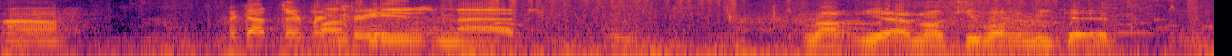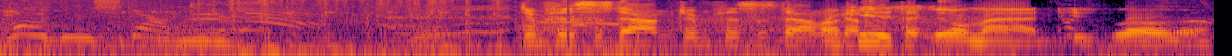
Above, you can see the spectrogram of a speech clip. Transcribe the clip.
Uh, I got their Monkey McCree. is mad. Mon yeah, monkey wanted me dead. Doomfist is down, Doomfist is down. I got Monkey the is pick. still mad. He's low though.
